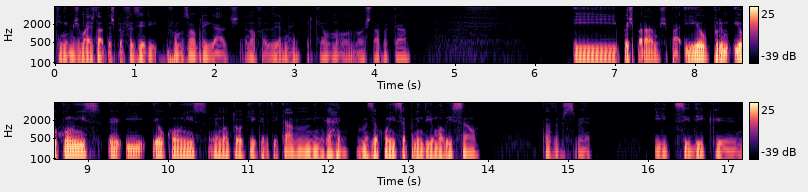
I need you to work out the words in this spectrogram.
tínhamos mais datas para fazer e fomos obrigados a não fazer, né? porque ele não, não estava cá. E depois parámos. Pá, e eu, eu com isso, e eu com isso, eu não estou aqui a criticar ninguém, mas eu com isso aprendi uma lição. Estás a perceber? E decidi que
